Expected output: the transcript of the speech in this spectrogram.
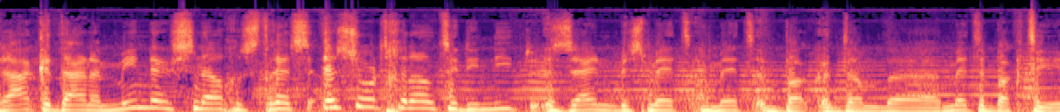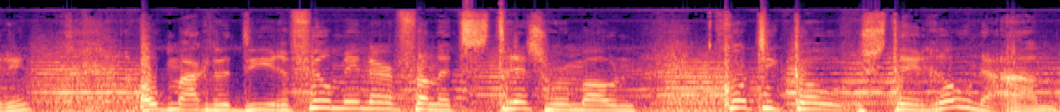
raken daarna minder snel gestrest en soortgenoten die niet zijn besmet met, eh, met de bacterie. Ook maken de dieren veel minder van het stresshormoon corticosterone aan.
